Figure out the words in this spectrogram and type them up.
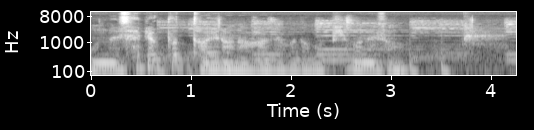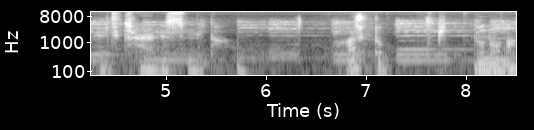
오늘 새벽부터 일어나가지고 너무 피곤해서 일찍 자야겠습니다. 아직도 비, 눈 오나?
